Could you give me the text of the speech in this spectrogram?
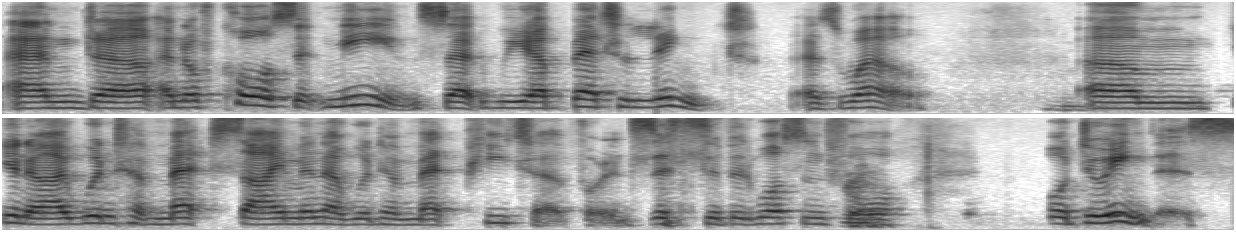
And, uh, and of course, it means that we are better linked as well. Um, you know, I wouldn't have met Simon, I wouldn't have met Peter, for instance, if it wasn't for, right. for doing this.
